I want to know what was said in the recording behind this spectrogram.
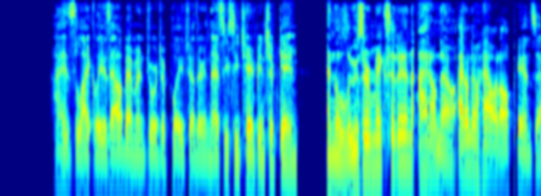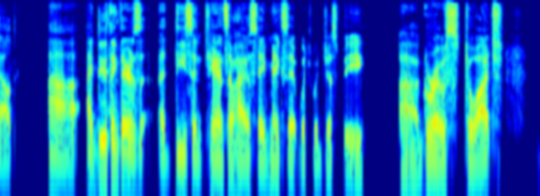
as likely as Alabama and Georgia play each other in the SEC championship game, and the loser makes it in. I don't know. I don't know how it all pans out. Uh, I do think there's a decent chance Ohio State makes it, which would just be uh, gross to watch.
